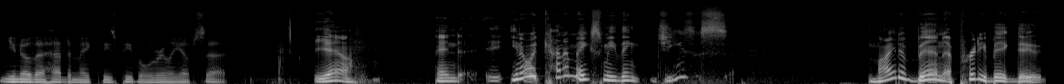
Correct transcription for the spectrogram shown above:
You know that had to make these people really upset. Yeah. And you know, it kind of makes me think Jesus might have been a pretty big dude.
